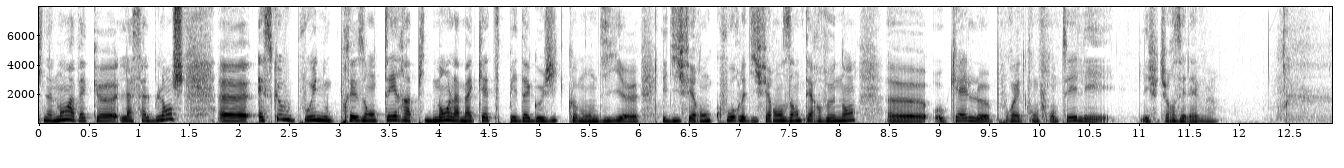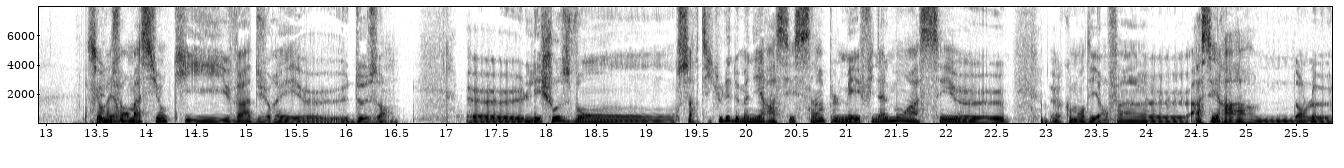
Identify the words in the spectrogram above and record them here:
finalement avec euh, la salle blanche. Euh, Est-ce que vous pouvez nous présenter rapidement la maquette pédagogique, comme on dit, euh, les différents cours, les différents intervenants euh, auxquels pourraient être confrontés les, les futurs élèves? C'est une formation qui va durer euh, deux ans. Euh, les choses vont s'articuler de manière assez simple, mais finalement assez, euh, euh, comment dire, enfin, assez rare dans le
